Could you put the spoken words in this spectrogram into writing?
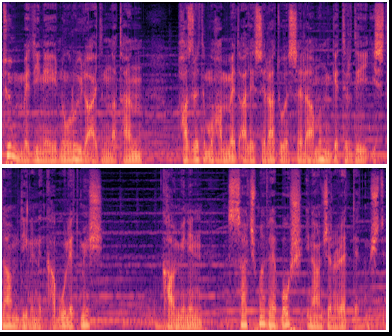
tüm Medine'yi nuruyla aydınlatan Hz. Muhammed Aleyhisselatü Vesselam'ın getirdiği İslam dinini kabul etmiş, kavminin saçma ve boş inancını reddetmişti.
